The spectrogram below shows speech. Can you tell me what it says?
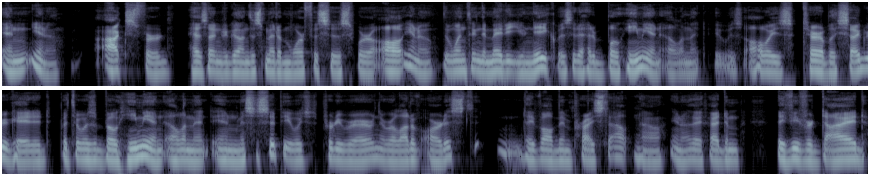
And, you know, Oxford has undergone this metamorphosis where all, you know, the one thing that made it unique was that it had a bohemian element. It was always terribly segregated, but there was a bohemian element in Mississippi, which is pretty rare. And there were a lot of artists. They've all been priced out now. You know, they've had them, they've either died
